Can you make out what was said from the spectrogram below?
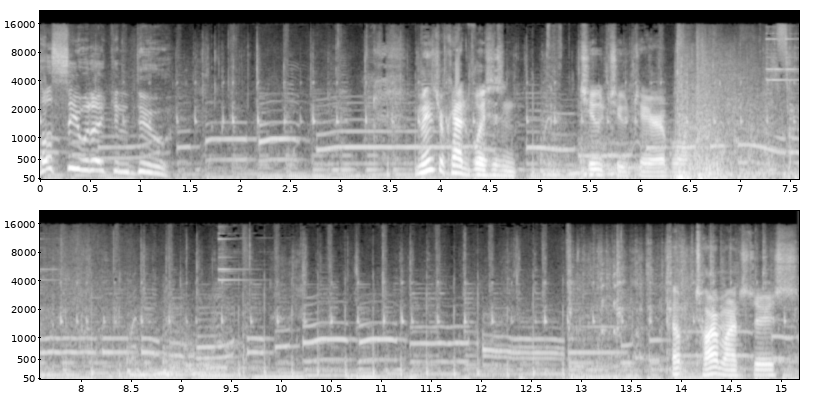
I'll see what I can do. Mr. Cat voice isn't too, too terrible. Oh, tar monsters.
